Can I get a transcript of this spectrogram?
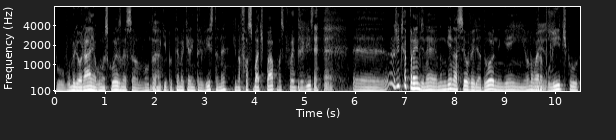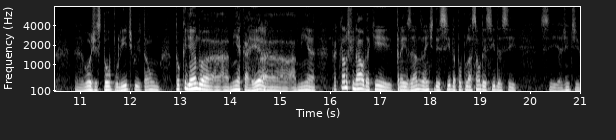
Vou, vou melhorar em algumas coisas, né? Saulo? Voltando Não. aqui para o tema que era entrevista, né? Que não fosse bate-papo, mas que foi entrevista. É, a gente aprende, né? Ninguém nasceu vereador, ninguém. Eu não era Isso. político, é, hoje estou político, então estou criando a, a- a minha carreira, Claro. a, a minha. Para que lá no final, daqui três anos, a gente decida, a população decida se, se a gente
